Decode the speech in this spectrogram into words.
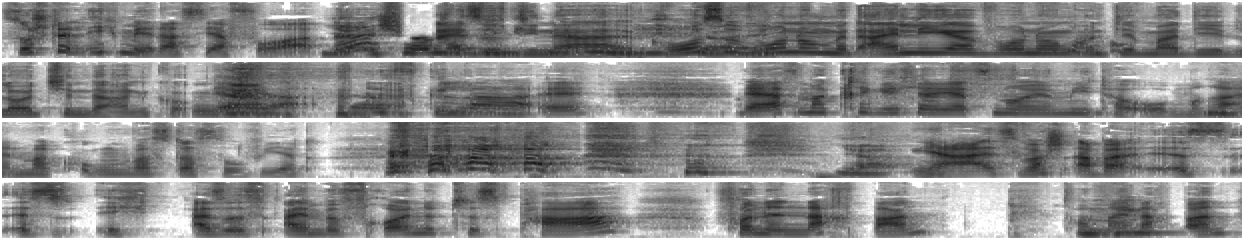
so stelle ich mir das ja vor. Ne? ich höre Also Dina, große Wohnung mit Einliegerwohnung und dir mal die Leutchen da angucken. Ja, ja, Ja, das ja, ist klar, ey. Ja, erstmal kriege ich ja jetzt neue Mieter oben rein. Mal gucken, was das so wird. Ja. Ja, es war, aber es ist, ich, also es ist ein befreundetes Paar von den Nachbarn, von meinen Mhm. Nachbarn,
